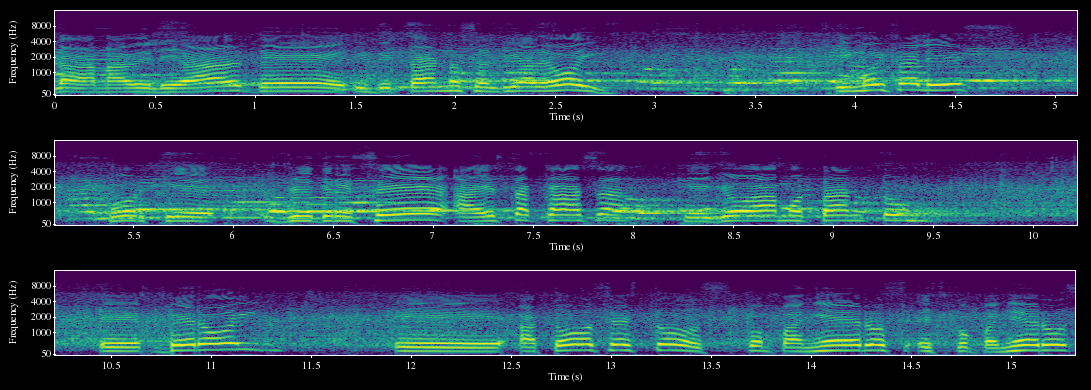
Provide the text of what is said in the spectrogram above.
la amabilidad de invitarnos el día de hoy. Y muy feliz porque regresé a esta casa que yo amo tanto, eh, ver hoy eh, a todos estos compañeros, excompañeros,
